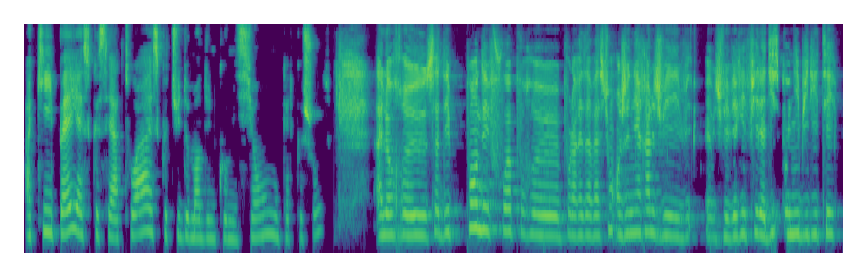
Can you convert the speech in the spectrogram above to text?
à qui ils payent? Est-ce que c'est à toi? Est-ce que tu demandes une commission ou quelque chose? Alors, ça dépend des fois pour, pour la réservation. En général, je vais, je vais vérifier la disponibilité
